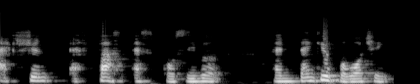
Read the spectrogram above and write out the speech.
action as fast as possible. And thank you for watching.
